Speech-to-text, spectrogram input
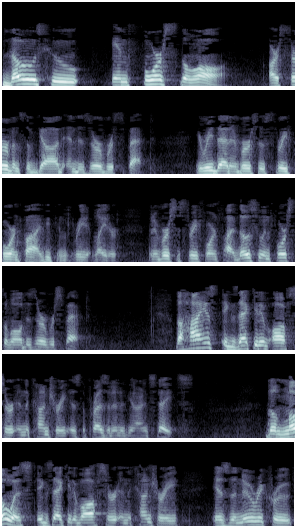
those who enforce the law are servants of God and deserve respect. You read that in verses 3, 4, and 5. You can read it later. But in verses 3, 4, and 5, those who enforce the law deserve respect. The highest executive officer in the country is the President of the United States. The lowest executive officer in the country is the new recruit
